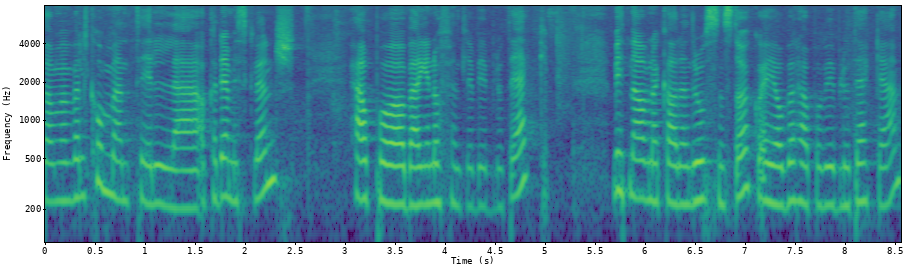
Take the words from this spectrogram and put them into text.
sammen. Velkommen til uh, Akademisk lunsj her på Bergen offentlige bibliotek. Mitt navn er Karin Rosenstock, og jeg jobber her på biblioteket.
